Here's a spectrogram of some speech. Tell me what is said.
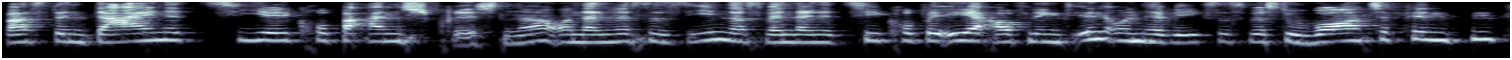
was denn deine Zielgruppe anspricht. Ne? Und dann wirst du sehen, dass wenn deine Zielgruppe eher auf LinkedIn unterwegs ist, wirst du Worte finden,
